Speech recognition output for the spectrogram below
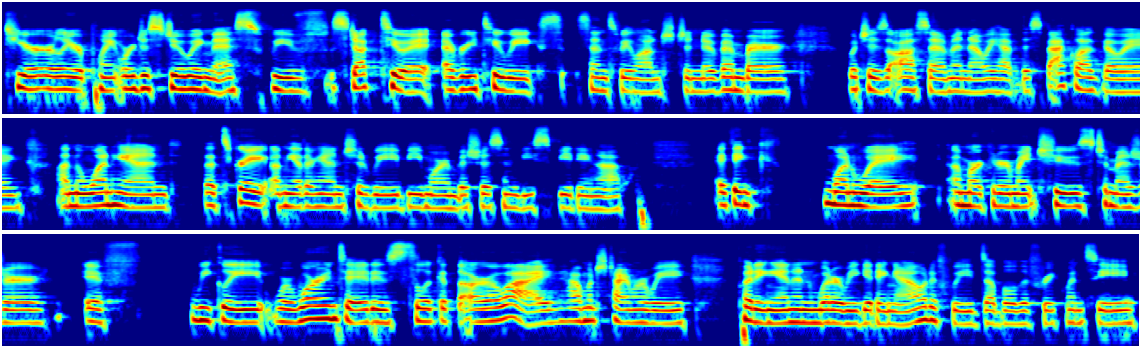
to your earlier point, we're just doing this. We've stuck to it every two weeks since we launched in November, which is awesome. And now we have this backlog going. On the one hand, that's great. On the other hand, should we be more ambitious and be speeding up? I think one way a marketer might choose to measure if weekly were warranted is to look at the ROI. How much time are we putting in and what are we getting out? If we double the frequency,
